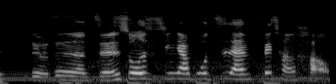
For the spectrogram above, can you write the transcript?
对，我真的只能说新加坡治安非常好。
